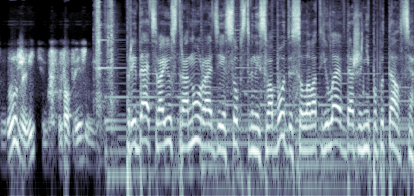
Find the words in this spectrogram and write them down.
ну, живите по-прежнему. Предать свою страну ради собственного собственной свободы Салават Юлаев даже не попытался.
